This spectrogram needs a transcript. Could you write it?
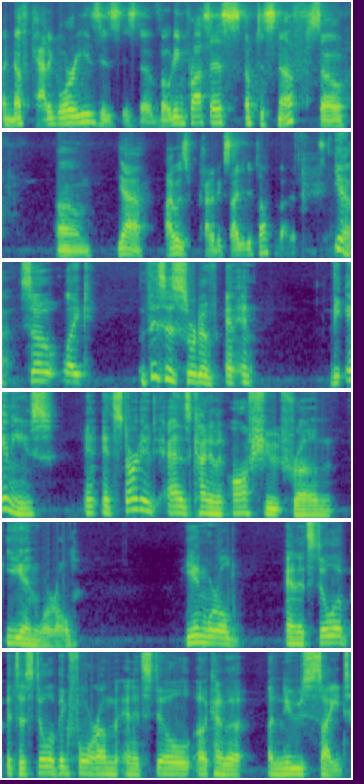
enough categories? Is is the voting process up to snuff? So, um, yeah, I was kind of excited to talk about it. Yeah. So like this is sort of and and the Ennies and it started as kind of an offshoot from EN World. EN World and it's still a it's a still a big forum and it's still a kind of a, a news site.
